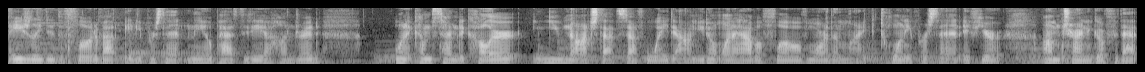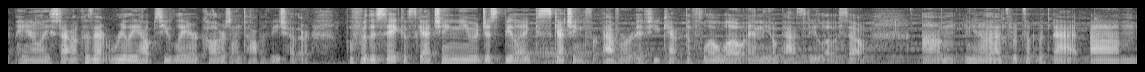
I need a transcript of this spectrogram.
I usually do the flow at about 80% and the opacity 100. When it comes time to color, you notch that stuff way down. You don't want to have a flow of more than like 20% if you're um, trying to go for that painterly style because that really helps you layer colors on top of each other. But for the sake of sketching, you would just be like sketching forever if you kept the flow low and the opacity low. So, um, you know, that's what's up with that. Um,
